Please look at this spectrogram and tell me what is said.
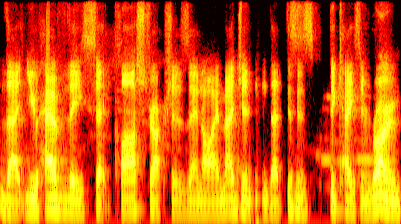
that you have these set class structures. And I imagine that this is the case in Rome,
